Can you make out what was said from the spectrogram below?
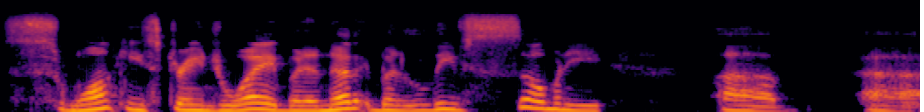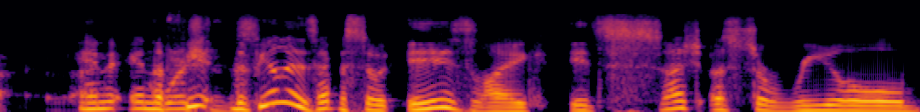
swanky strange way but another but it leaves so many uh uh and and the fe- the feeling of this episode is like it's such a surreal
